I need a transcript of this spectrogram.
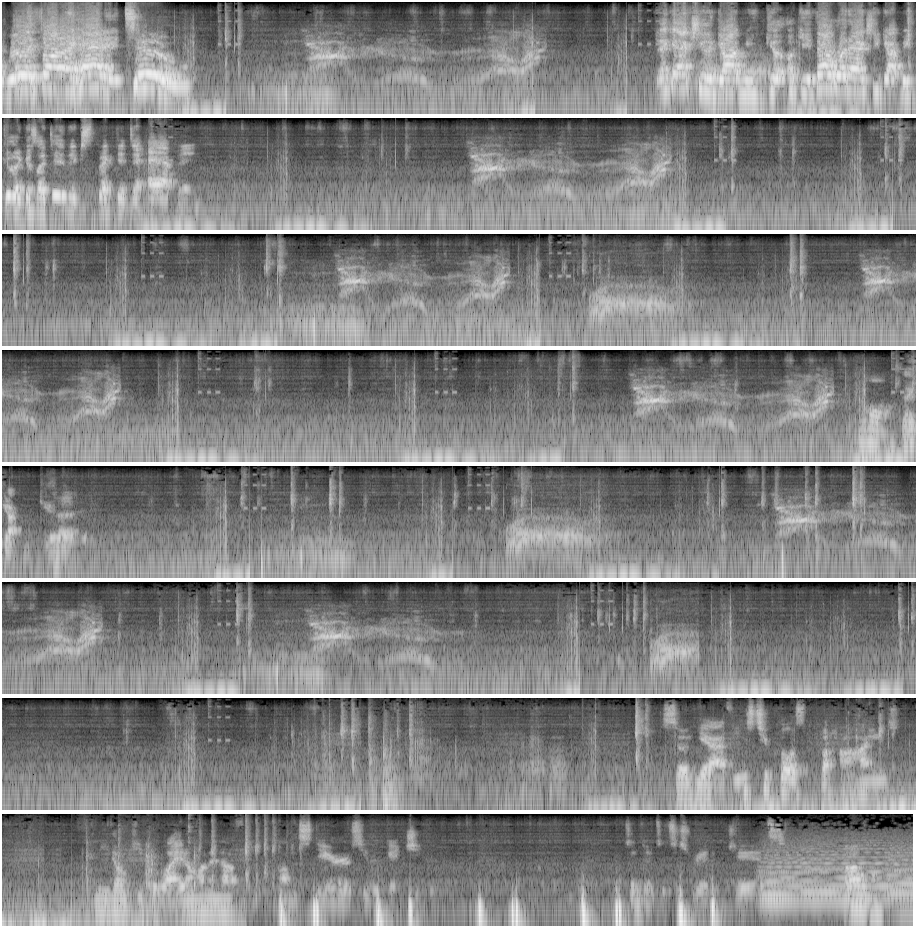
I really thought I had it too! That actually got me good. Okay, that one actually got me good because I didn't expect it to happen. Oh, that got me good. So yeah, if he's too close behind, and you don't keep the light on enough on the stairs, he'll get you. Sometimes it's just random chance. Oh.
